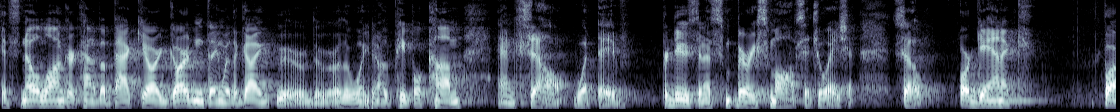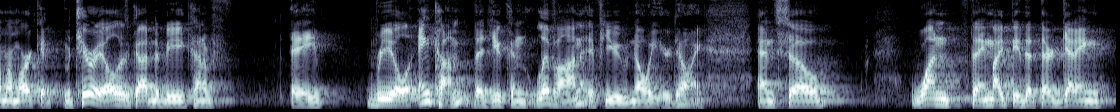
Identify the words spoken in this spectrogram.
It's no longer kind of a backyard garden thing where the guy or the, or the you know people come and sell what they've produced in a very small situation. So organic farmer market material has gotten to be kind of a real income that you can live on if you know what you're doing. And so one thing might be that they're getting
